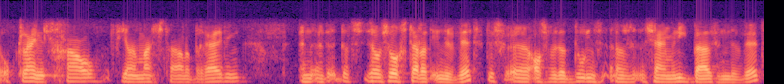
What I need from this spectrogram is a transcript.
Op kleine schaal, via een magistrale bereiding. En dat, zo, zo, staat het in de wet. Dus als we dat doen, zijn we niet buiten de wet.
